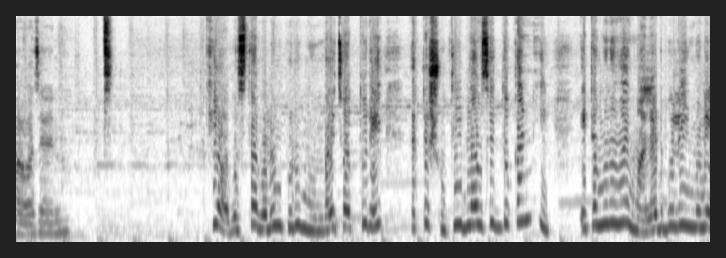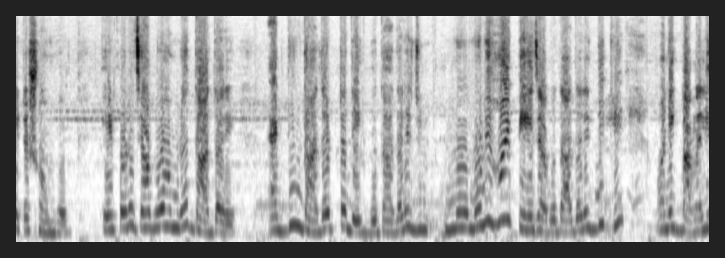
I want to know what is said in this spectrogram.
পাওয়া যায় না। কি অবস্থা বলুন? পুরো মুম্বাই চত্বরে একটা সুতির ব্লাউজের দোকান নেই? এটা মনে হয় মালাড বলেই মনে এটা সম্ভব। এরপরে যাব আমরা দাদারে। একদিন দাদারটা দেখব। দাদারে মনে হয় পেয়ে যাব। দাদারের দিকে অনেক বাঙালি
